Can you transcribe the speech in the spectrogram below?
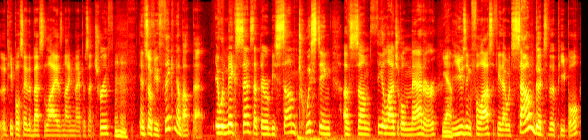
the people say the best lie is ninety nine percent truth. Mm-hmm. And so if you're thinking about that, it would make sense that there would be some twisting of some theological matter Yeah. using philosophy that would sound good to the people.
